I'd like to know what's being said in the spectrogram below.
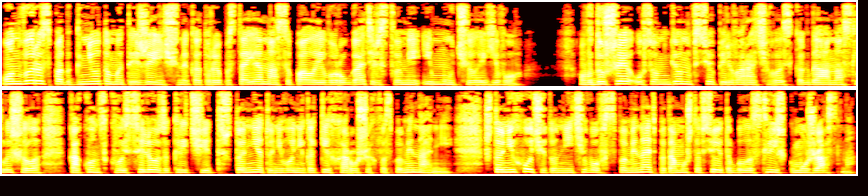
Он вырос под гнетом этой женщины, которая постоянно осыпала его ругательствами и мучила его. В душе у Сонгён все переворачивалось, когда она слышала, как он сквозь слезы кричит, что нет у него никаких хороших воспоминаний, что не хочет он ничего вспоминать, потому что все это было слишком ужасно.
